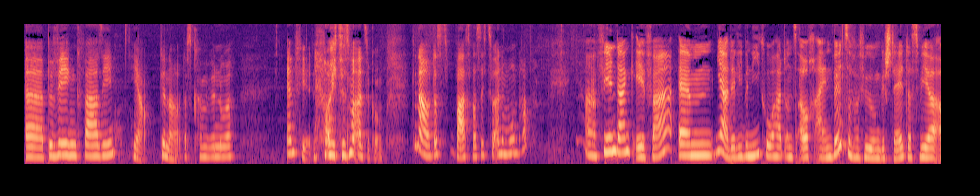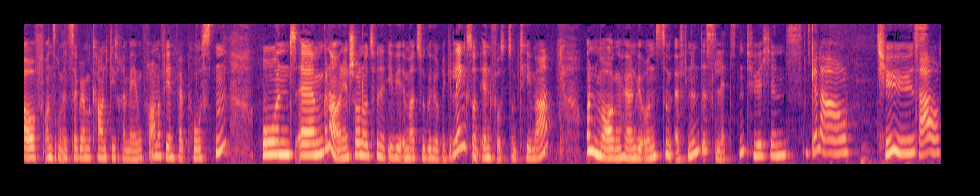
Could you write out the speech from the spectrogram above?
äh, bewegen quasi. Ja, genau, das können wir nur empfehlen, euch das mal anzugucken. Genau, das war's, was ich zu Anemonen habe. Ja, vielen Dank, Eva. Ähm, ja, der liebe Nico hat uns auch ein Bild zur Verfügung gestellt, das wir auf unserem Instagram-Account Die drei Meerjungfrauen auf jeden Fall posten. Und ähm, genau, in den Shownotes findet ihr wie immer zugehörige Links und Infos zum Thema. Und morgen hören wir uns zum Öffnen des letzten Türchens. Genau. Tschüss. Ciao.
